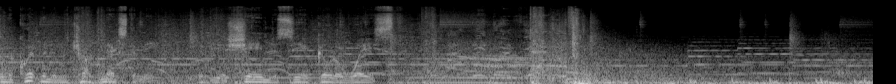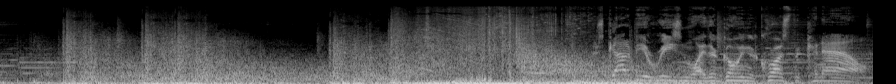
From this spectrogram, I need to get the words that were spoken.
Some equipment in the truck next to me. It'd be a shame to see it go to waste. There's gotta be a reason why they're going across the canal.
